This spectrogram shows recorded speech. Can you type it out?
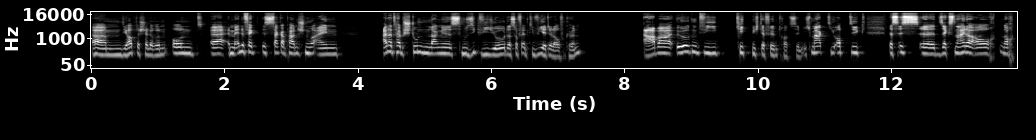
ähm, die Hauptdarstellerin. Und äh, im Endeffekt ist Sucker Punch nur ein anderthalb Stunden langes Musikvideo, das auf MTV hätte laufen können. Aber irgendwie kickt mich der Film trotzdem. Ich mag die Optik. Das ist äh, Zack Snyder auch noch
